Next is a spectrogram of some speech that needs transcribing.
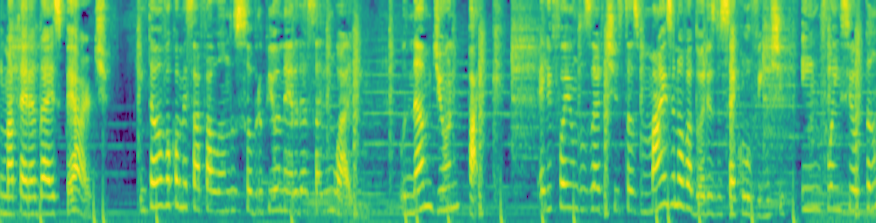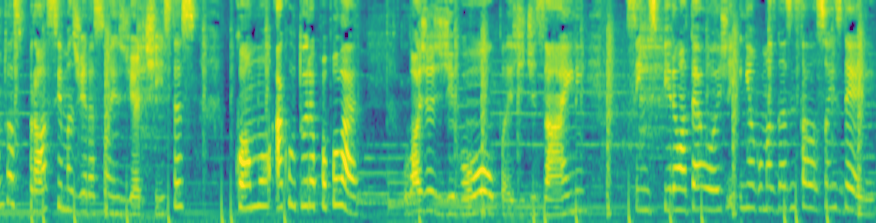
em matéria da SP Art. Então eu vou começar falando sobre o pioneiro dessa linguagem, o Namjoon Paik. Ele foi um dos artistas mais inovadores do século XX e influenciou tanto as próximas gerações de artistas como a cultura popular. Lojas de roupas, de design se inspiram até hoje em algumas das instalações dele,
